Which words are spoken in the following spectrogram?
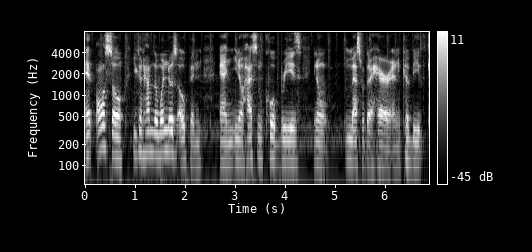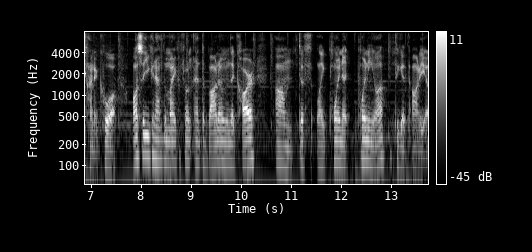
And also, you can have the windows open and, you know, have some cool breeze breeze, you know, mess with their hair and it could be kind of cool. Also, you can have the microphone at the bottom of the car um, to like point at pointing up to get the audio.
